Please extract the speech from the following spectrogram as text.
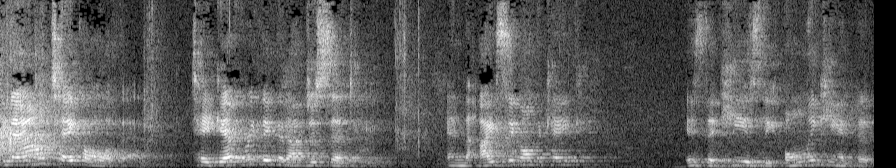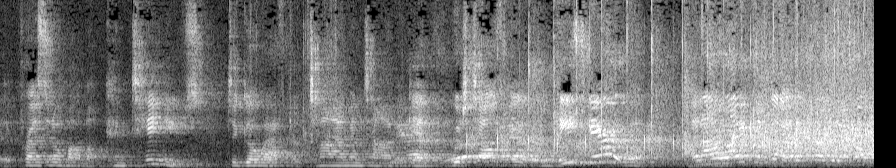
he now take all of that, take everything that I've just said to you, and the icing on the cake is that he is the only candidate that President Obama continues to go after time and time again, which tells me he's scared of him. And I like the fact that President Obama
